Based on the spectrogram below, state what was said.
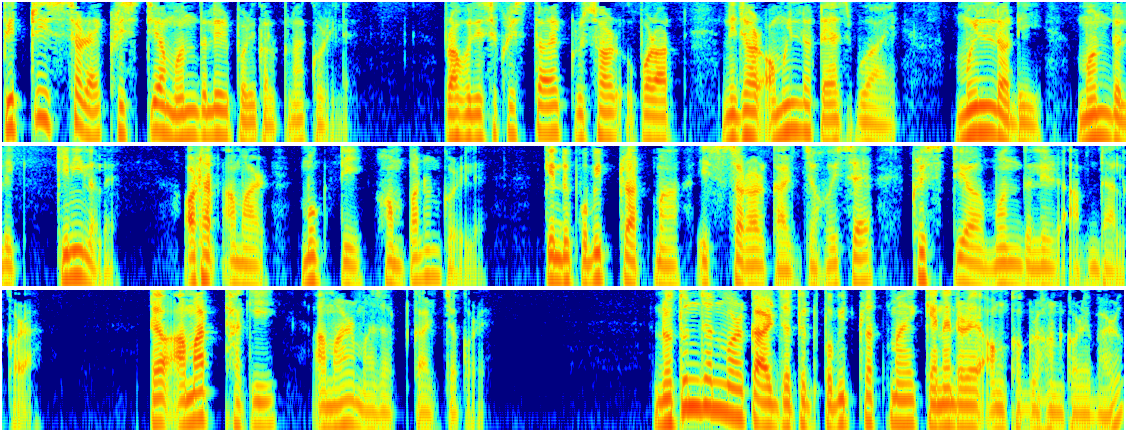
পিতৃ ঈশ্বৰে খ্ৰীষ্টীয় মণ্ডলীৰ পৰিকল্পনা কৰিলে। প্ৰভু যীশুখ্ৰীষ্টই ক্ৰুচৰ ওপৰত নিজৰ অমূল্য তেজ বোৱাই মূল্য দি মণ্ডলীক কিনি ললে অৰ্থাৎ আমাৰ মুক্তি সম্পাদন কৰিলে। কিন্তু পবিত্ৰ আত্মা ঈশ্বৰৰ কাৰ্য হৈছে খ্ৰীষ্টীয় মণ্ডলীৰ আপডাল কৰা। তেওঁ আমাত থাকি আমাৰ মাজত কাৰ্য কৰে। নতুন জন্মৰ কাৰ্যটোত পবিত্ৰ আত্মাই কেনেদৰে অংশগ্ৰহণ কৰে বাৰু?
